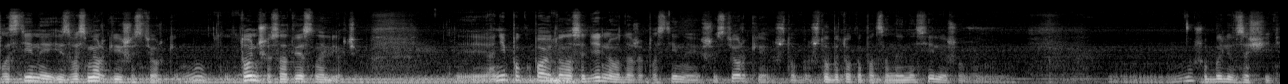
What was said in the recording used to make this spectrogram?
пластины из восьмерки и шестерки. Ну, тоньше, соответственно, легче. И они покупают у нас отдельно вот даже пластины из шестерки, чтобы, чтобы только пацаны носили, чтобы, ну, чтобы были в защите.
